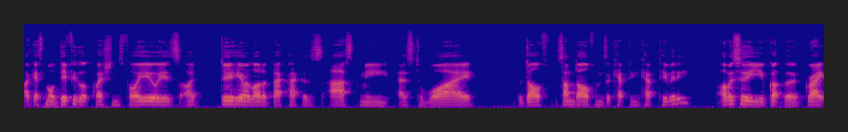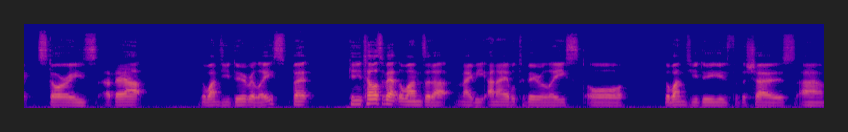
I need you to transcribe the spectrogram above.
I guess, more difficult questions for you is I do hear a lot of backpackers ask me as to why the dolph- some dolphins are kept in captivity. Obviously, you've got the great stories about the ones you do release, but can you tell us about the ones that are maybe unable to be released or the ones you do use for the shows, um,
